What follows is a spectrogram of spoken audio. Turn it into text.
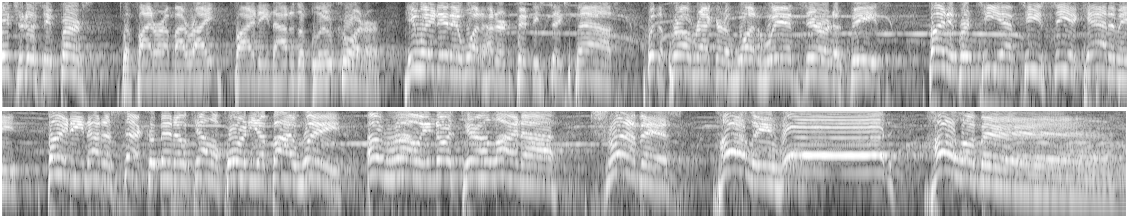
Introducing first, the fighter on my right, fighting out of the blue corner. He weighed in at 156 pounds with a pro record of one win, zero defeats. Fighting for TFTC Academy, fighting out of Sacramento, California by way of Raleigh, North Carolina, Travis Hollywood Holloman.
